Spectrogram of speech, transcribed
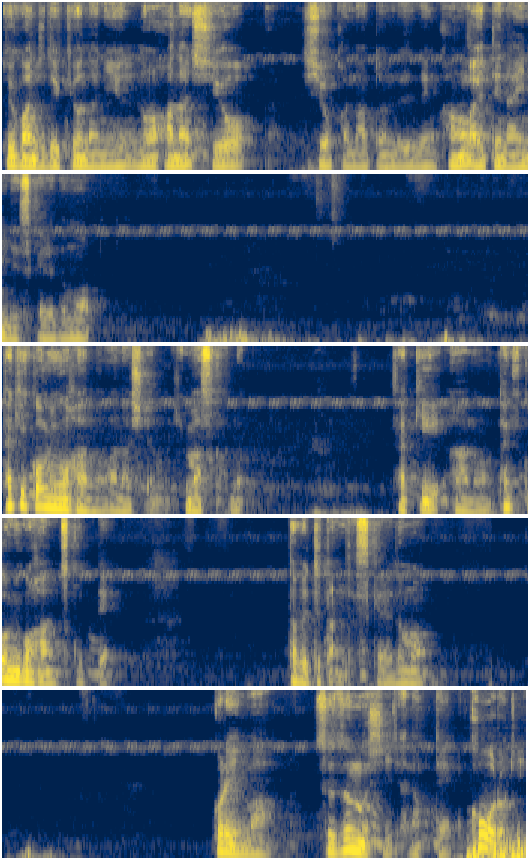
という感じで今日何の話をしようかなと全然考えてないんですけれども、炊き込みご飯の話でもしますかね。さっき、あの、炊き込みご飯作って食べてたんですけれども、これ今、スズムシじゃなくて、コオロギ。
